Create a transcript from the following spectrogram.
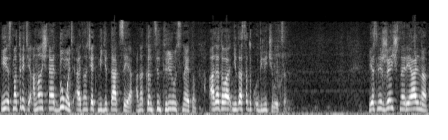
И смотрите, она начинает думать, а это означает медитация. Она концентрируется на этом. От этого недостаток увеличивается. Если женщина реально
